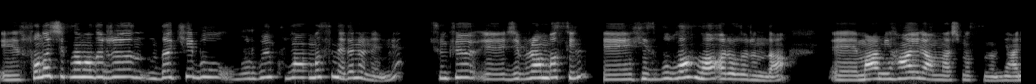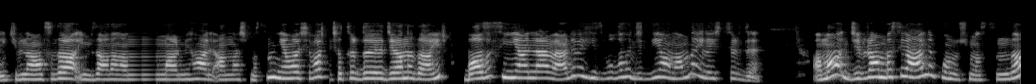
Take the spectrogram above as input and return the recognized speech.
e, son açıklamalarındaki bu vurguyu kullanması neden önemli? Çünkü e, Cibran Basil e, Hizbullah'la aralarında e, Mar-Mihail anlaşmasının yani 2006'da imzalanan Mar-Mihail anlaşmasının yavaş yavaş çatırdayacağına dair bazı sinyaller verdi ve Hizbullah'ı ciddi anlamda eleştirdi. Ama Cibran Basil aynı konuşmasında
